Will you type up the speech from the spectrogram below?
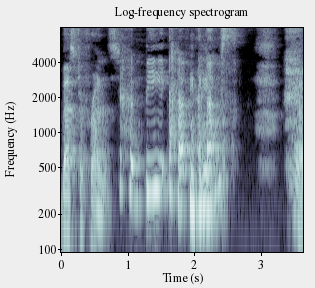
Best of friends. BFFs. Yeah.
